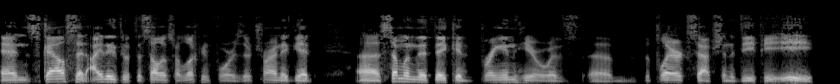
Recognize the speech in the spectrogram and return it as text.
And Scal said, I think what the Celtics are looking for is they're trying to get uh, someone that they could bring in here with uh, the player exception, the DPE,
